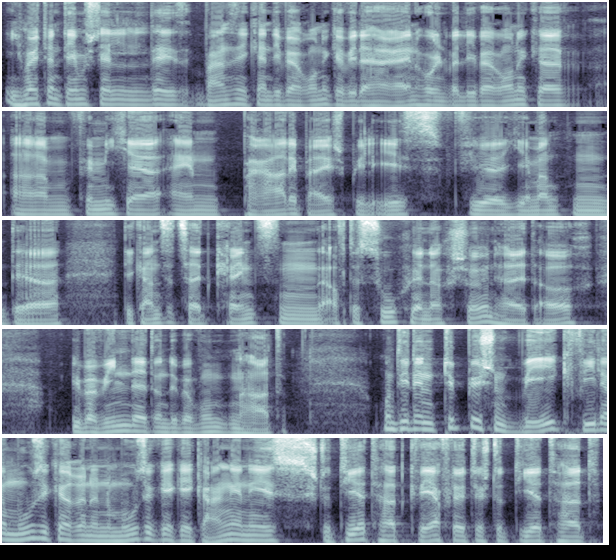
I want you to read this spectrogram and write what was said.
Ich möchte an dem Stelle wahnsinnig gerne die Veronika wieder hereinholen, weil die Veronika ähm, für mich ja ein Paradebeispiel ist für jemanden, der die ganze Zeit Grenzen auf der Suche nach Schönheit auch überwindet und überwunden hat. Und die den typischen Weg vieler Musikerinnen und Musiker gegangen ist, studiert hat, Querflöte studiert hat,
